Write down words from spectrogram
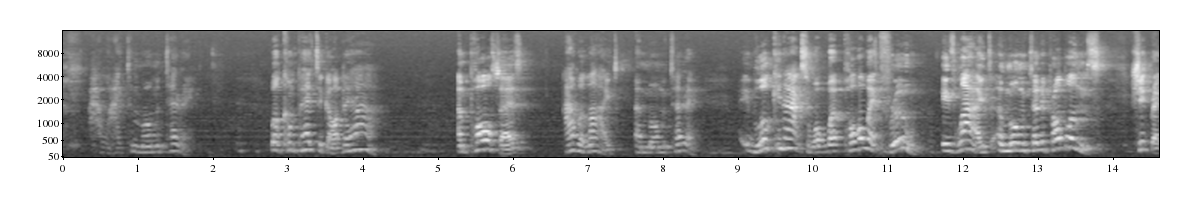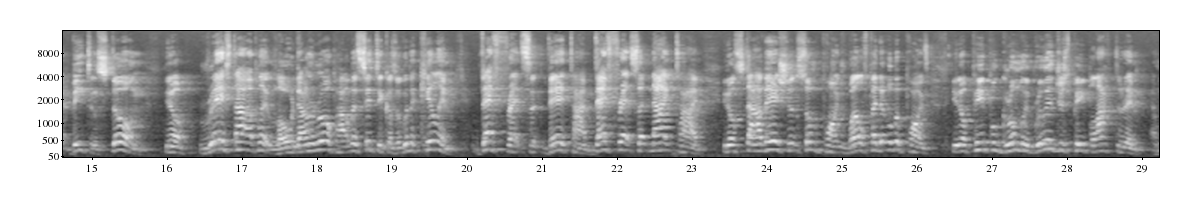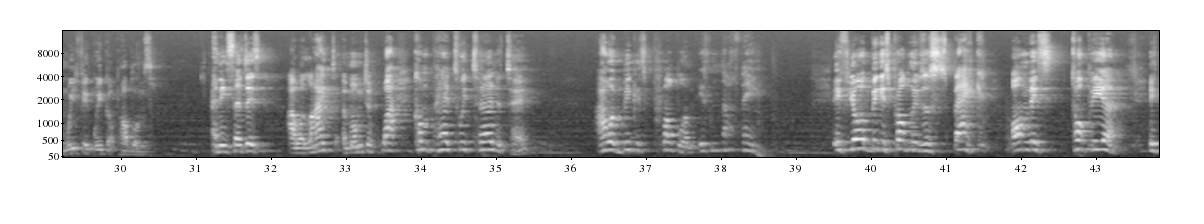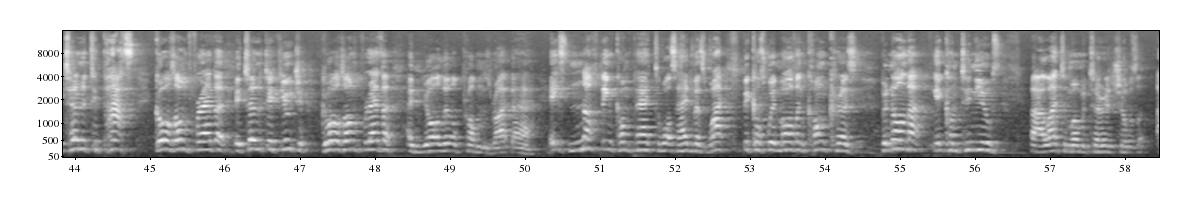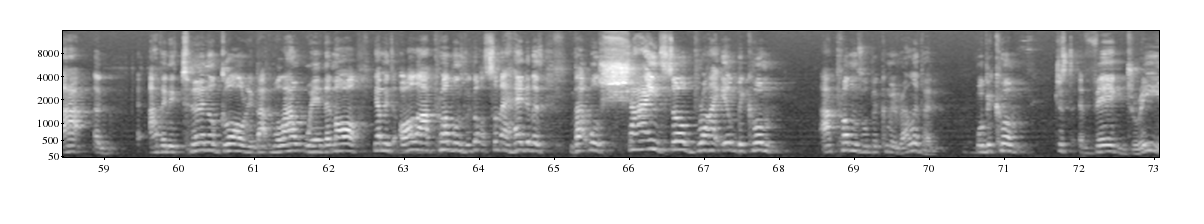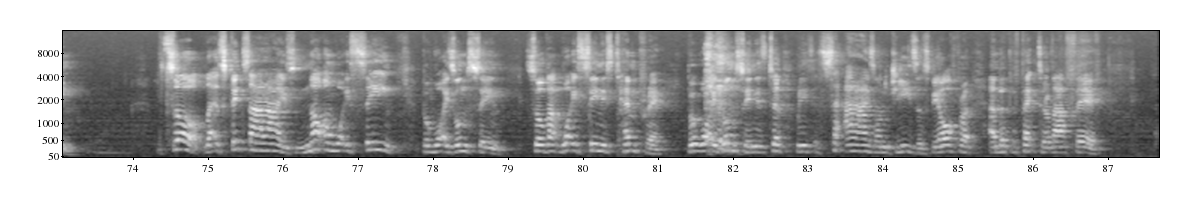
Our light and momentary. Well, compared to God, they are. And Paul says, our light and momentary. Looking at what, what Paul went through, his light and momentary problems. Shipwreck, beaten, stone, you know, raced out of place, lowered down a rope out of the city because they're going to kill him. Death threats at daytime, death threats at night time. You know, starvation at some points, fed at other points. You know, people grumbling, religious people after him, and we think we've got problems. And he says this, our light and momentary, why? Compared to eternity, our biggest problem is nothing. If your biggest problem is a speck on this top here, eternity past goes on forever, eternity future goes on forever, and your little problem's right there. It's nothing compared to what's ahead of us. Why? Because we're more than conquerors. But not that, it continues. I like to momentary troubles uh, have an eternal glory that will outweigh them all. That means all our problems, we've got some ahead of us that will shine so bright it'll become, our problems will become irrelevant, will become just a vague dream. So let us fix our eyes not on what is seen, but what is unseen, so that what is seen is temporary, but what is unseen is to, we need to set our eyes on Jesus, the author and the perfecter of our faith.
